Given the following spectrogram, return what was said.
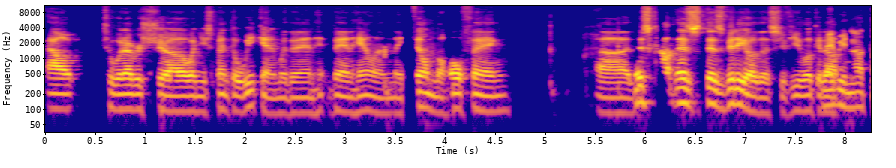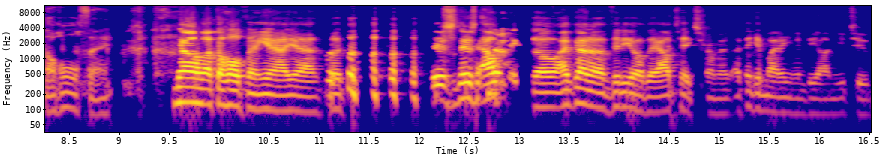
out to whatever show, and you spent the weekend with Van, Van Halen. They filmed the whole thing. Uh, there's there's there's video of this if you look it up. Maybe not the whole thing. No, not the whole thing. Yeah, yeah. But there's there's outtakes though. I've got a video of the outtakes from it. I think it might even be on YouTube.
